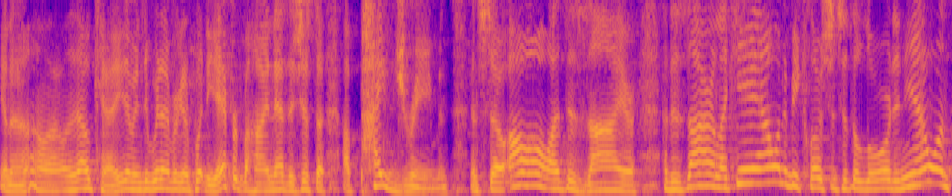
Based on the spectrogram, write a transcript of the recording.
you know, oh, okay. I mean, we're never going to put any effort behind that. There's just a, a pipe dream. And, and so, oh, a desire, a desire like, yeah, I want to be closer to the Lord. And yeah, I want,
